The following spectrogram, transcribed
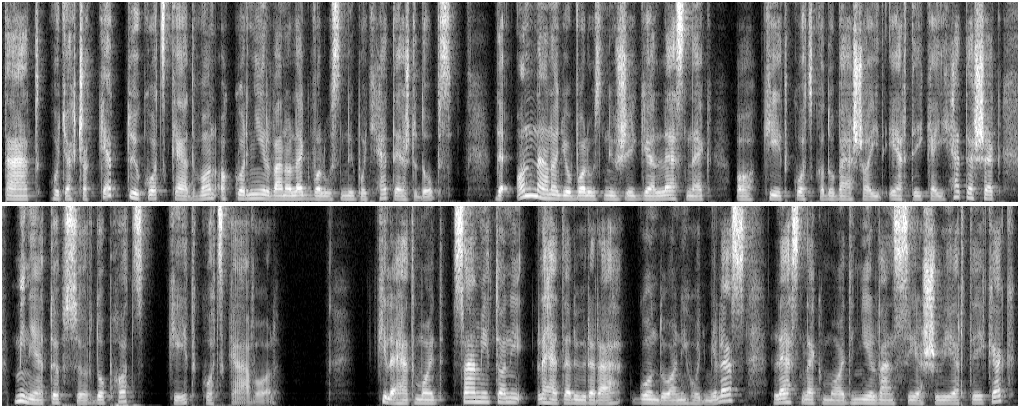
Tehát, hogyha csak kettő kockád van, akkor nyilván a legvalószínűbb, hogy hetest dobsz, de annál nagyobb valószínűséggel lesznek a két kockadobásaid értékei hetesek, minél többször dobhatsz két kockával. Ki lehet majd számítani, lehet előre rá gondolni, hogy mi lesz, lesznek majd nyilván szélső értékek,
